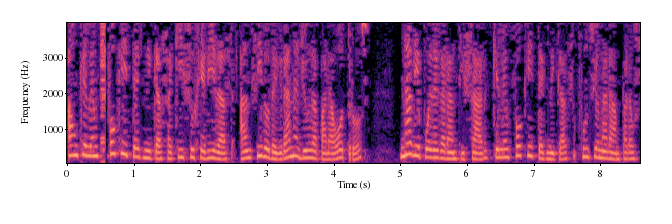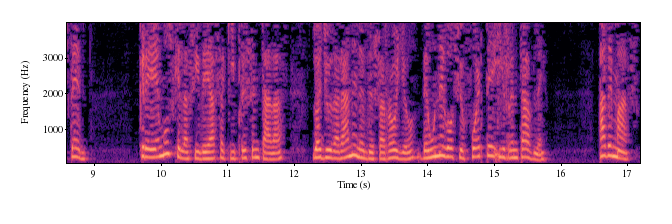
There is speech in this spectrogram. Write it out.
Aunque el enfoque y técnicas aquí sugeridas han sido de gran ayuda para otros, nadie puede garantizar que el enfoque y técnicas funcionarán para usted. Creemos que las ideas aquí presentadas lo ayudarán en el desarrollo de un negocio fuerte y rentable. Además,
